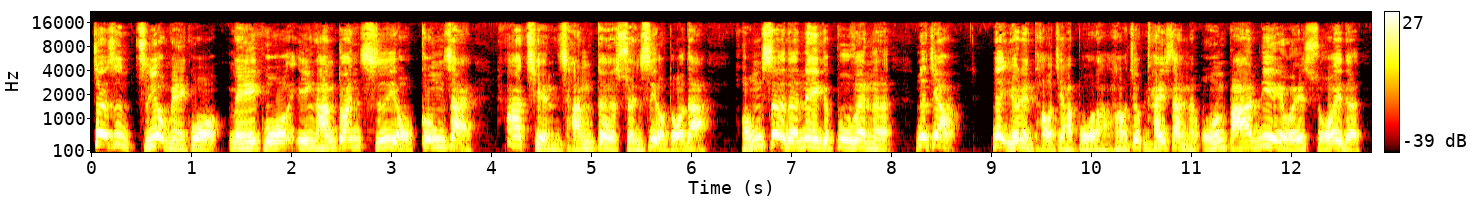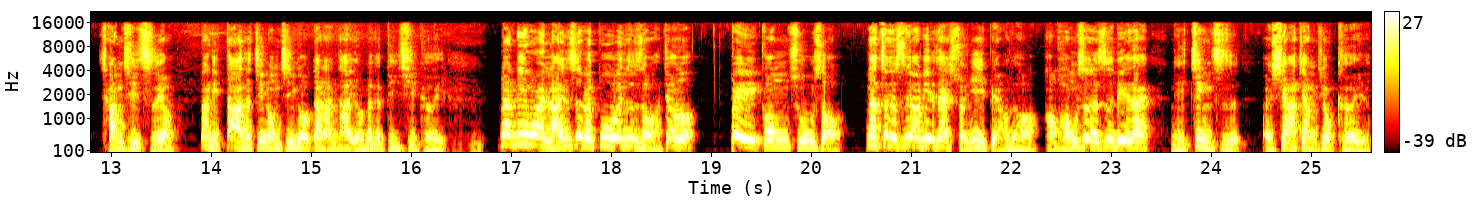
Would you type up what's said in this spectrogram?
这是只有美国，美国银行端持有公债，它潜藏的损失有多大？红色的那个部分呢？那叫。那有点掏假波了哈，就开扇门，我们把它列为所谓的长期持有。那你大的金融机构，当然它有那个底气可以。那另外蓝色的部分是什么？叫做被公出售。那这个是要列在损益表的哦。好，红色的是列在你净值呃下降就可以了。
